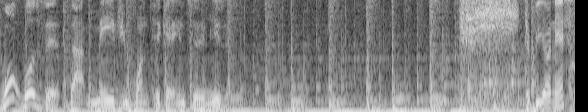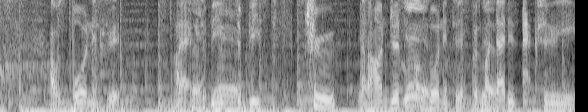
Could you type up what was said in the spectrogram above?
what was it that made you want to get into music? to be honest, I was born into it. Like Okay, to be yeah, yeah. to be true and a hundred, Yeah, I was born into it because my dad is actually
